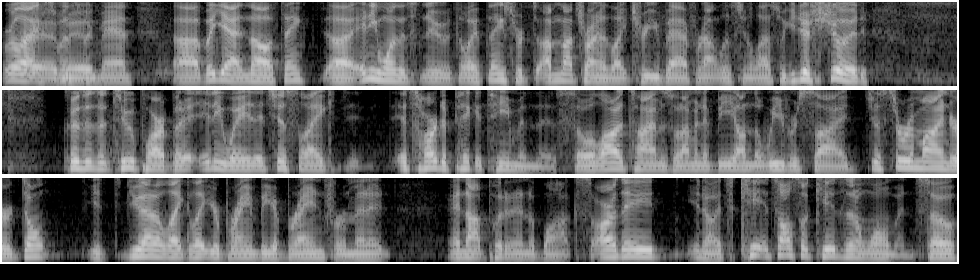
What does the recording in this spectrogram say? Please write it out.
relax, Yeah, Vince man. McMahon. Uh, but yeah, no, thank uh, anyone that's new. Like, thanks for. I'm not trying to like treat you bad for not listening to last week. You just should, because it's a two part. But anyway, it's just like it's hard to pick a team in this. So a lot of times when I'm going to be on the Weaver side, just a reminder: don't you, you got to like let your brain be a brain for a minute and not put it in a box. Are they? You know, it's ki- it's also kids and a woman. So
